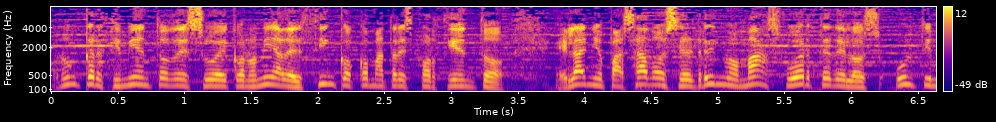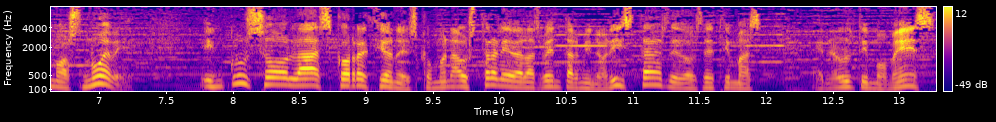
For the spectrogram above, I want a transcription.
con un crecimiento de su economía del 5,3%. El año pasado es el ritmo más fuerte de los últimos nueve. Incluso las correcciones, como en Australia de las ventas minoristas, de dos décimas en el último mes,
